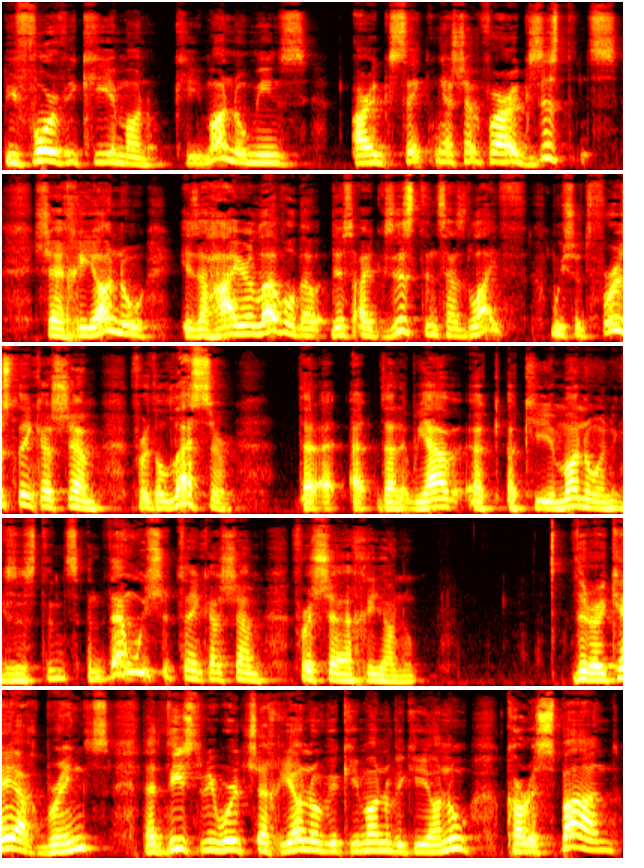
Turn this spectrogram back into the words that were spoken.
before v'kiyamanu? Kiyamanu means our thanking Hashem for our existence. Shechiyanu is a higher level that this existence has life. We should first thank Hashem for the lesser that, uh, that we have a, a kiyamanu in existence, and then we should thank Hashem for shechiyanu. The Rokeach brings that these three words, Shechianu, Vikimanu, Vikiyanu, correspond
